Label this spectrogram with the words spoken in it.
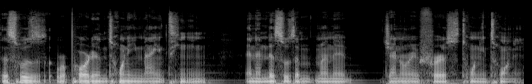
this was reported in 2019, and then this was implemented January 1st, 2020.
